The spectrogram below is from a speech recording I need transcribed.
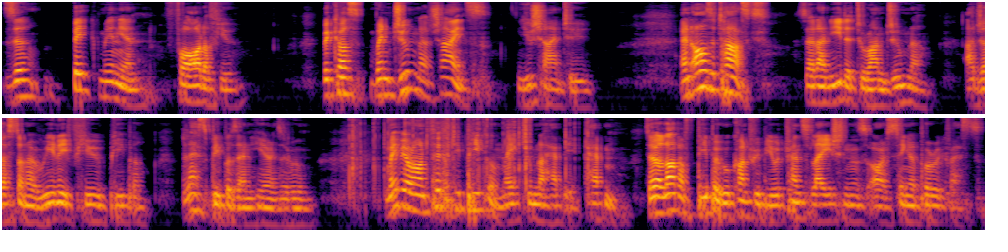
the big minion for all of you. Because when Joomla shines, you shine too. And all the tasks that are needed to run Joomla are just on a really few people, less people than here in the room. Maybe around 50 people make Joomla happy, happen. There are a lot of people who contribute translations or single pull requests.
